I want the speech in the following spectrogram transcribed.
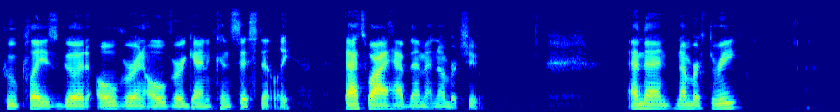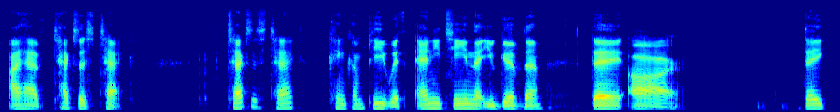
who plays good over and over again consistently. That's why I have them at number 2. And then number 3, I have Texas Tech. Texas Tech can compete with any team that you give them. They are they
